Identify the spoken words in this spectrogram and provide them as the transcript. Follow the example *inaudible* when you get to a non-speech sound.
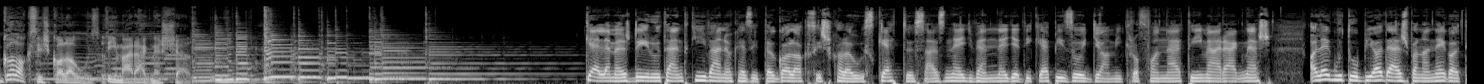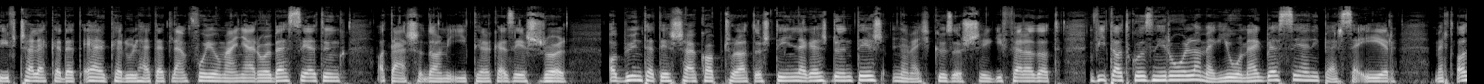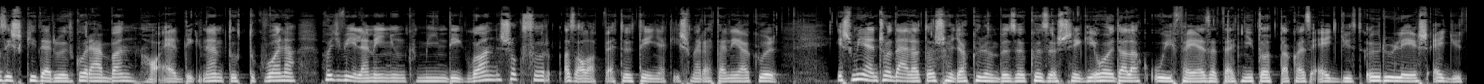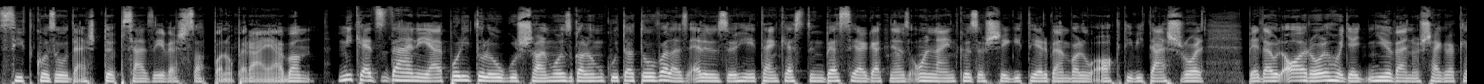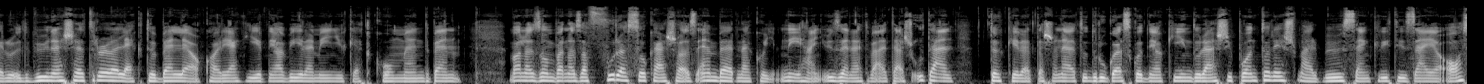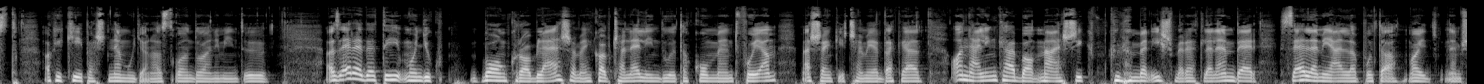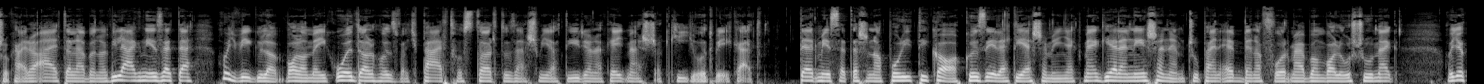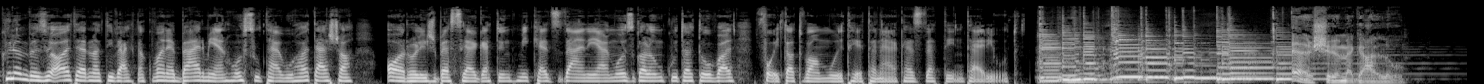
Galaxis Kalauz Timár Ágnessel. Kellemes délutánt kívánok, ez itt a Galaxis Kalausz 244. epizódja a mikrofonnál Tímár Ágnes. A legutóbbi adásban a negatív cselekedet elkerülhetetlen folyamányáról beszéltünk, a társadalmi ítélkezésről. A büntetéssel kapcsolatos tényleges döntés nem egy közösségi feladat. Vitatkozni róla, meg jól megbeszélni persze ér, mert az is kiderült korábban, ha eddig nem tudtuk volna, hogy véleményünk mindig van, sokszor az alapvető tények ismerete nélkül. És milyen csodálatos, hogy a különböző közösségi oldalak új fejezetet nyitottak az együtt örülés, együtt szitkozódás több száz éves szappanoperájában. Mikec Dániel politológussal, mozgalomkutatóval az előző héten kezdtünk beszélgetni az online közösségi térben való aktivitásról. Például arról, hogy egy nyilvánosságra került bűnesetről a legtöbben le akarják írni a véleményüket kommentben. Van azonban az a fura szokása az embernek, hogy néhány üzenetváltás után tökéletesen el tud rugaszkodni a kiindulási ponttól, és már bőszen kritizálja azt, aki képes nem ugyanazt gondolni, mint ő. Az eredeti, mondjuk bankrablás, amely kapcsán elindult a komment folyam, már senkit sem érdekel. Annál inkább a másik, különben ismeretlen ember szellemi állapota, majd nem sokára általában a világnézete, hogy végül a valamelyik oldalhoz vagy párthoz tartozás miatt írjanak egymásra kígyót békát. Természetesen a politika, a közéleti események megjelenése nem csupán ebben a formában valósul meg. Hogy a különböző alternatíváknak van-e bármilyen hosszú távú hatása, arról is beszélgetünk Mikec Dániel mozgalomkutatóval, folytatva a múlt héten elkezdett interjút. Első megálló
